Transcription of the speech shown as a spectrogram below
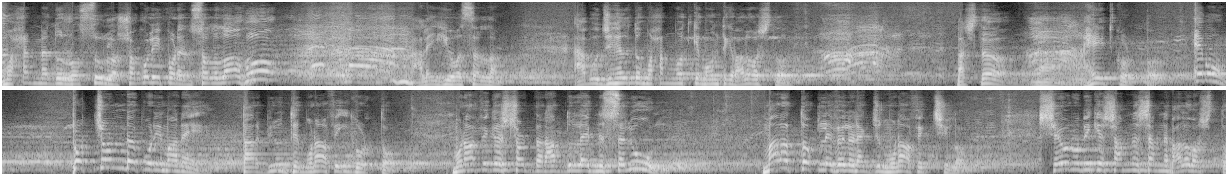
মোহাম্মদুর রসুল্লাহ সকলেই পড়েন। সাল্লাল্লাহু আলাইহি ওয়াসাল্লাম। আবু জেহেল তো মোহাম্মদকে মন থেকে ভালোবাসতো। বাসতো না। হেট করত। এবং প্রচণ্ড পরিমাণে তার বিরুদ্ধে মুনাফিকি করত। মুনাফিকের সর্দার আব্দুল্লাহ ইবনে সালুল মারাত্মক লেভেলের একজন মুনাফিক ছিল। সেও নবীকে সামনে সামনে ভালোবাসতো,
